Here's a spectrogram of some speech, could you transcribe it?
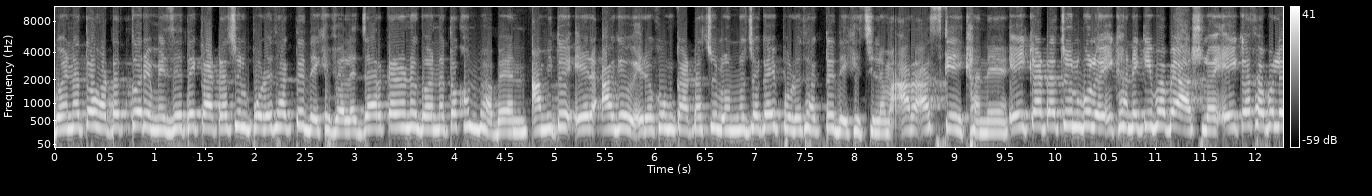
গয়না তো হঠাৎ করে মেঝেতে কাটা চুল পড়ে থাকতে দেখে ফেলে, যার কারণে গয়না তখন ভাবেন, আমি তো এর আগেও এরকম কাটা চুল অন্য জায়গায় পড়ে থাকতে দেখেছিলাম, আর আজকে এখানে? এই কাটা চুলগুলো এখানে কীভাবে আসলো? এই কথা বলে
